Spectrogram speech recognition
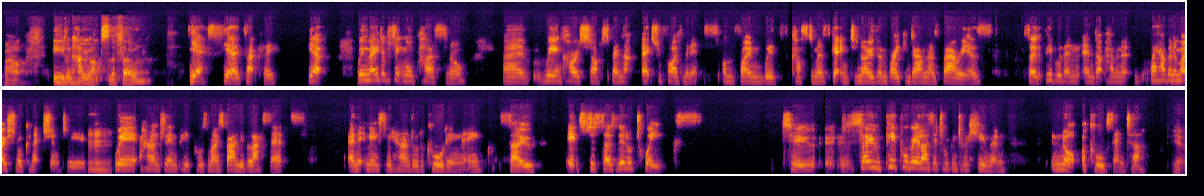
about even how you answer the phone. Yes, yeah, exactly. Yep. We made everything more personal. Um, we encourage staff to spend that extra five minutes on the phone with customers, getting to know them, breaking down those barriers, so that people then end up having a they have an emotional connection to you. Mm, We're handling people's most valuable assets, and it needs to be handled accordingly. So it's just those little tweaks to so people realise they're talking to a human, not a call centre. Yeah.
